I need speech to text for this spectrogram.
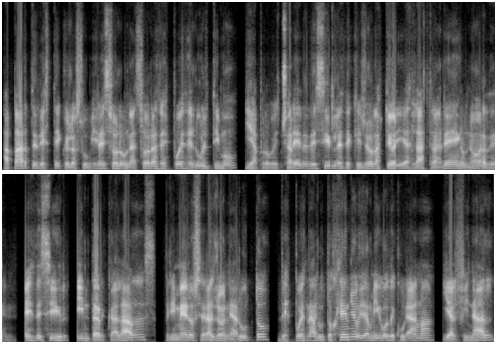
aparte de este que lo subiré solo unas horas después del último, y aprovecharé de decirles de que yo las teorías las traeré en un orden, es decir, intercaladas, primero será yo Naruto, después Naruto genio y amigo de Kurama, y al final,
